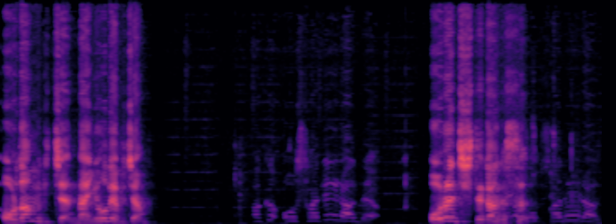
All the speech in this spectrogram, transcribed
oradan mı gideceksin? Ben yol yapacağım. Kanka o sarı herhalde. Orange işte kanka. O sarı herhalde.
